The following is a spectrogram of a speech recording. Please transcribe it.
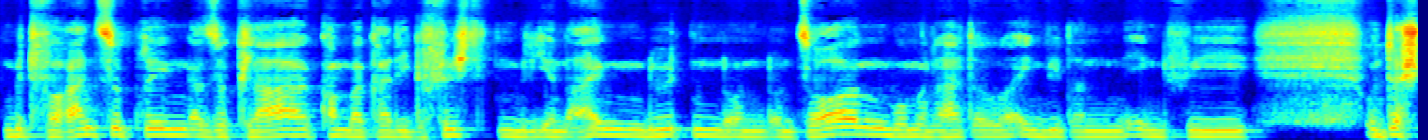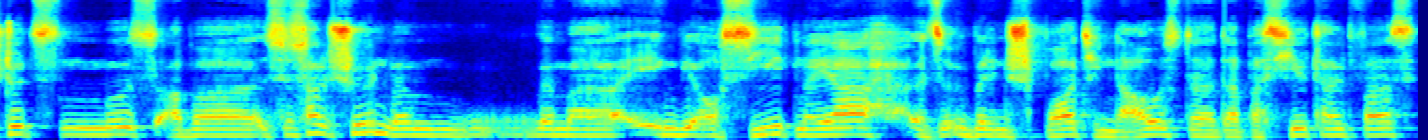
mit voranzubringen. Also klar kommen wir gerade die Geflüchteten mit ihren eigenen Nöten und, und Sorgen, wo man halt auch irgendwie dann irgendwie unterstützen muss. Aber es ist halt schön, wenn, wenn man irgendwie auch sieht, naja, also über den Sport hinaus, da, da passiert halt was.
